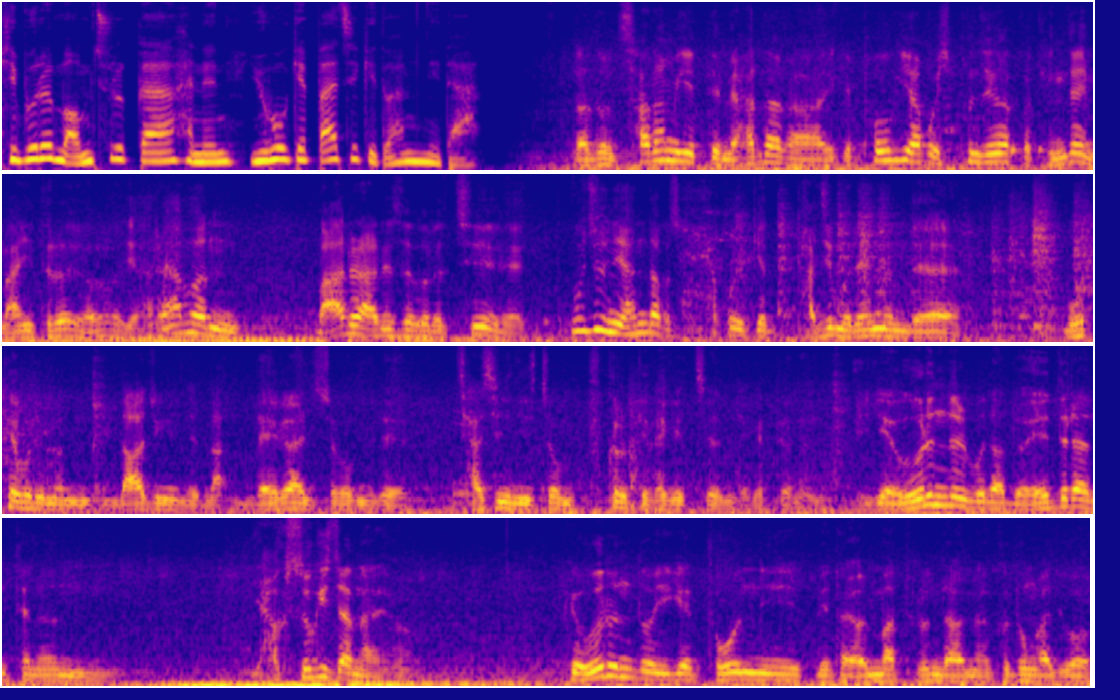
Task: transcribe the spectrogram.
기부를 멈출까 하는 유혹에 빠지기도 합니다. 나도 사람이기 때문에 하다가 이렇게 포기하고 싶은 생각도 굉장히 많이 들어요. 여러 번 말을 안 해서 그렇지 꾸준히 한다고 자꾸 이렇게 다짐을 했는데 못 해버리면 나중에 이제 나- 내가 조금 이제 자신이 좀 부끄럽게 되겠죠 이제 그때는 이게 어른들보다도 애들한테는 약속이잖아요. 그 어른도 이게 돈이 매달 얼마 들어온다 하면 그 돈 가지고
